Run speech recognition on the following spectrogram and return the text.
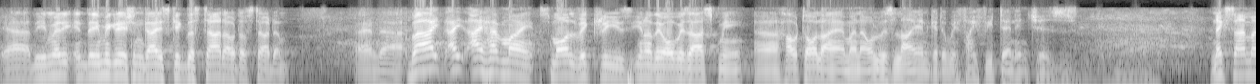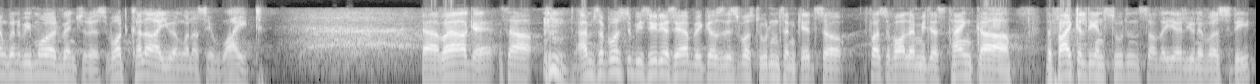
yeah, the, Ameri- the immigration guys kick the star out of stardom. And, uh, but I, I, I have my small victories. You know, they always ask me uh, how tall I am, and I always lie and get away. Five feet ten inches. Next time I'm going to be more adventurous. What color are you? I'm going to say white. Yeah, well, okay. So I'm supposed to be serious here because this was students and kids. So first of all, let me just thank uh, the faculty and students of the Yale University,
